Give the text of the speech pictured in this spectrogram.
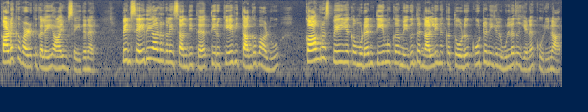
கணக்கு வழக்குகளை ஆய்வு செய்தனர். பின் செய்தியாளர்களை சந்தித்த திரு. கே. வி. தங்கபாலு காங்கிரஸ் பேரியக்கமுடன் திமுக மிகுந்த நல்லிணக்கத்தோடு கூட்டணியில் உள்ளது என கூறினார்.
